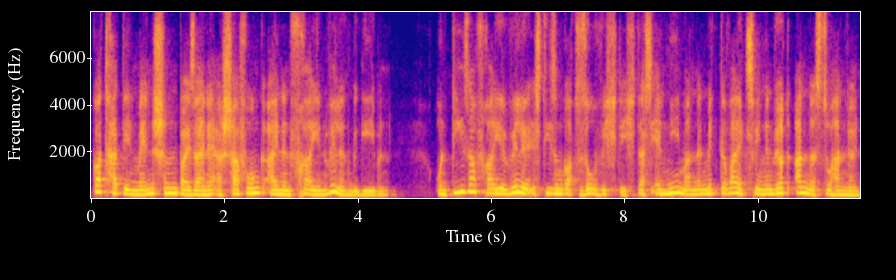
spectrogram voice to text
Gott hat den Menschen bei seiner Erschaffung einen freien Willen gegeben. Und dieser freie Wille ist diesem Gott so wichtig, dass er niemanden mit Gewalt zwingen wird, anders zu handeln.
